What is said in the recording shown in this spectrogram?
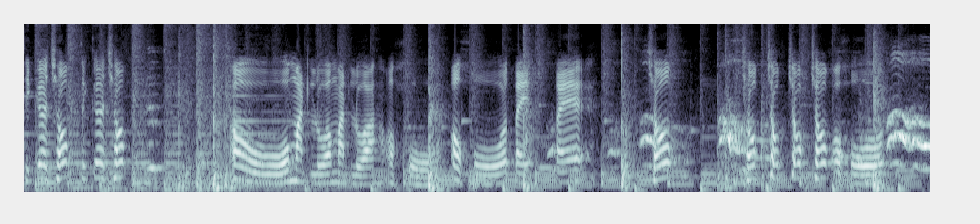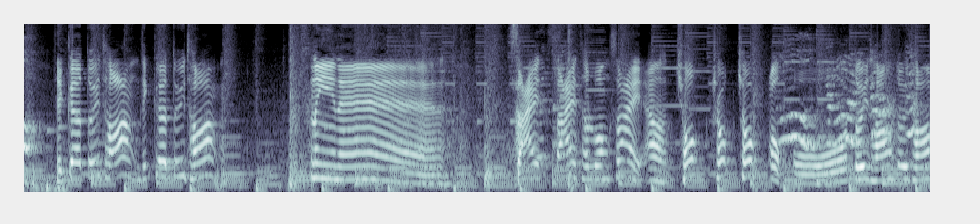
ทิกเกอร์ชกทิกเกอร์ชก โอ้โหหมัดรัวหมัดรัวโอ้โหโอ้โหเตะเตะชก ชกชกชกชกโอ้โหโอ้โหทิกเกอร์ตุ้ยท้องทิกเกอร์ตุ้ยท้อง นี่แน่สายสายทะลวงไส้อ้าวชกชกชกโอ้โหตุ้ยท้องตุ้ยท้อง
